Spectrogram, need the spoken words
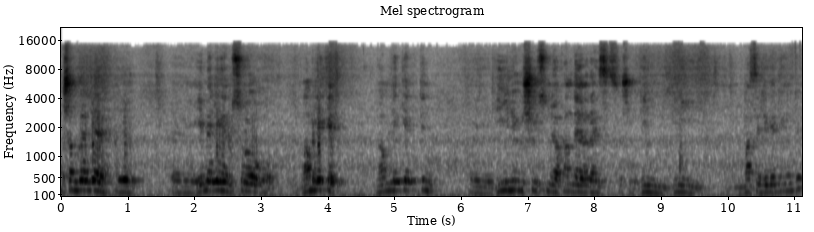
ошондой эле эме деген суроого мамлекет мамлекеттин бийлик ишүүсүнө кандай карайсыз ушу дин диний маселеге дегенде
